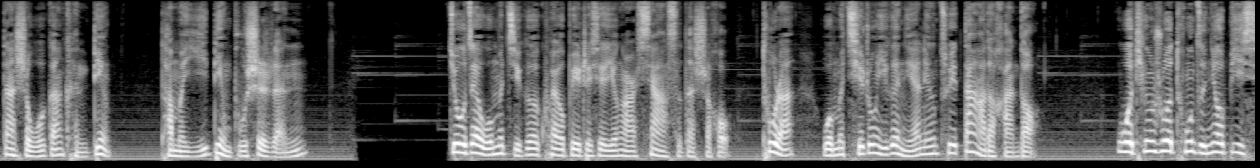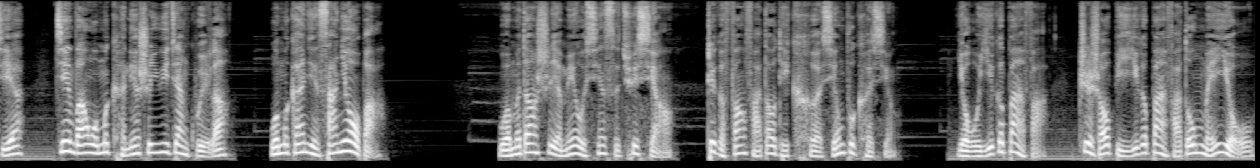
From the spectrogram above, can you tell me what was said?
但是我敢肯定，他们一定不是人。就在我们几个快要被这些婴儿吓死的时候，突然，我们其中一个年龄最大的喊道：“我听说童子尿辟邪，今晚我们肯定是遇见鬼了，我们赶紧撒尿吧。”我们当时也没有心思去想这个方法到底可行不可行，有一个办法，至少比一个办法都没有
